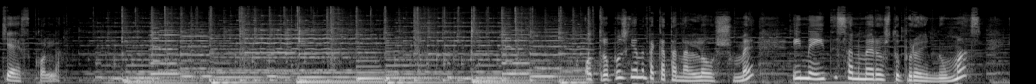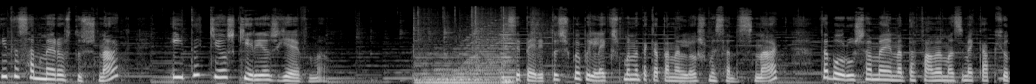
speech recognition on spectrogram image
και εύκολα. Ο τρόπος για να τα καταναλώσουμε είναι είτε σαν μέρος του πρωινού μας, είτε σαν μέρος του σνακ, είτε και ως κυρίως γεύμα. Σε περίπτωση που επιλέξουμε να τα καταναλώσουμε σαν σνακ, θα μπορούσαμε να τα φάμε μαζί με κάποιο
